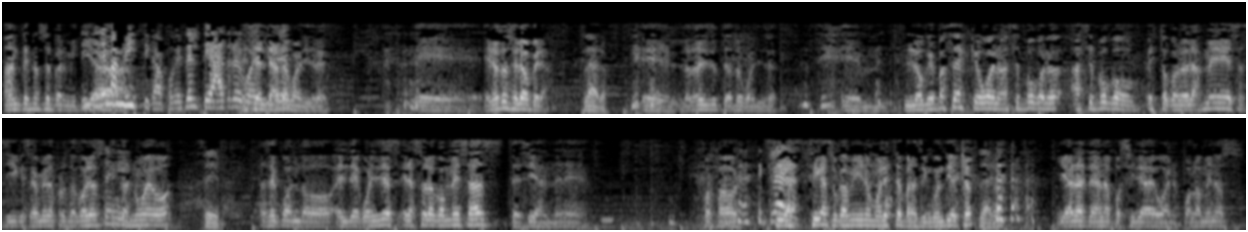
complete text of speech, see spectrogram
antes no se Y permitía... tiene más mística, porque es el teatro de Es el Teatro 43. 43. Eh, el otro es el ópera. Claro. Eh, los dos es el Teatro 43. Eh, lo que pasa es que, bueno, hace poco, hace poco esto con lo de las mesas y que se cambiaron los protocolos, Sí. esto es nuevo. Sí. Entonces cuando el de 43 era solo con mesas, te decían, nene, por favor, Claro. siga, siga su camino, moleste para 58. Claro. Y ahora te dan la posibilidad de, bueno, por lo menos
